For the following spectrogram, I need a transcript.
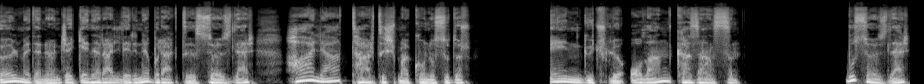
ölmeden önce generallerine bıraktığı sözler hala tartışma konusudur. En güçlü olan kazansın. Bu sözler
